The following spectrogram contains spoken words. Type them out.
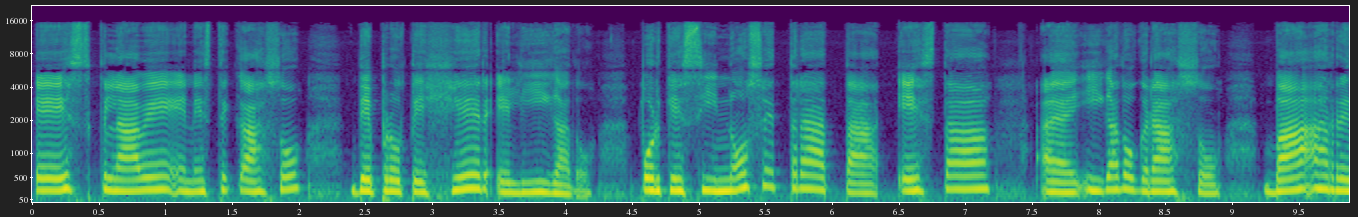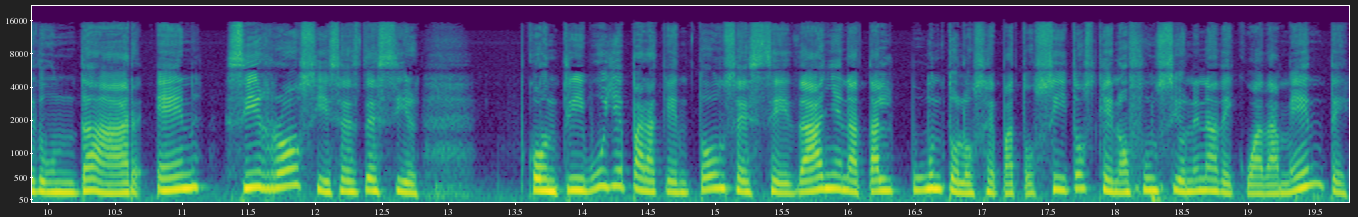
Es clave en este caso de proteger el hígado, porque si no se trata este hígado graso, va a redundar en cirrosis, es decir, contribuye para que entonces se dañen a tal punto los hepatocitos que no funcionen adecuadamente.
